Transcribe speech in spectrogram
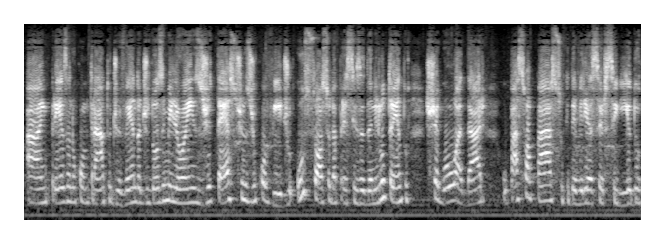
a empresa no contrato de venda de 12 milhões de testes de Covid. O sócio da Precisa, Danilo Trento, chegou a dar o passo a passo que deveria ser seguido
